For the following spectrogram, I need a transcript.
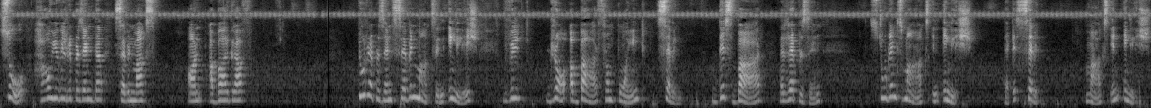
So how you will represent the 7 marks on a bar graph? To represent 7 marks in English, we will draw a bar from point 7. This bar represent students marks in English that is 7 marks in English.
